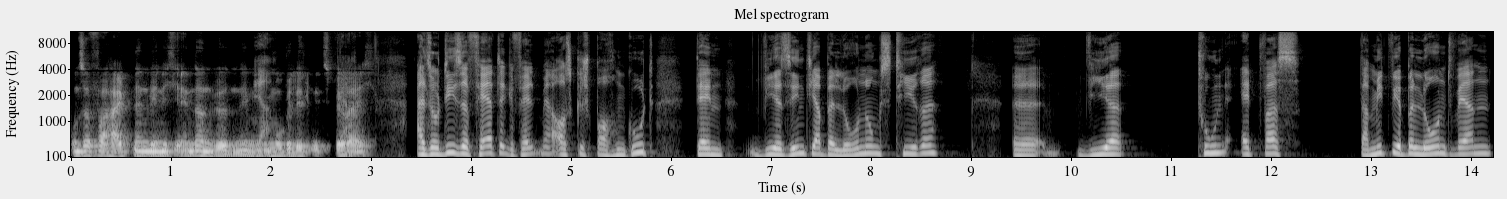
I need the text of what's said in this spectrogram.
unser Verhalten ein wenig ändern würden im, ja. Mobilitätsbereich. Ja. Also diese Fährte gefällt mir ausgesprochen gut, denn wir sind ja Belohnungstiere. Äh, wir tun etwas, damit wir belohnt werden.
